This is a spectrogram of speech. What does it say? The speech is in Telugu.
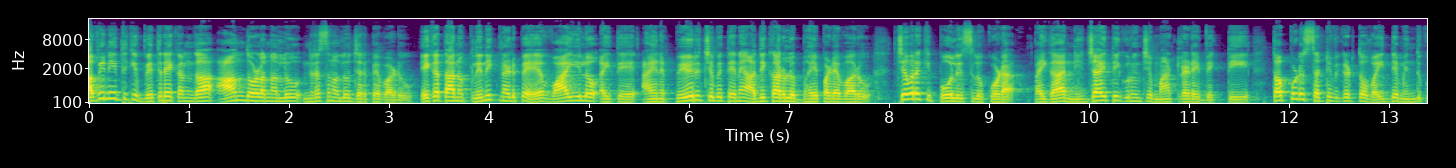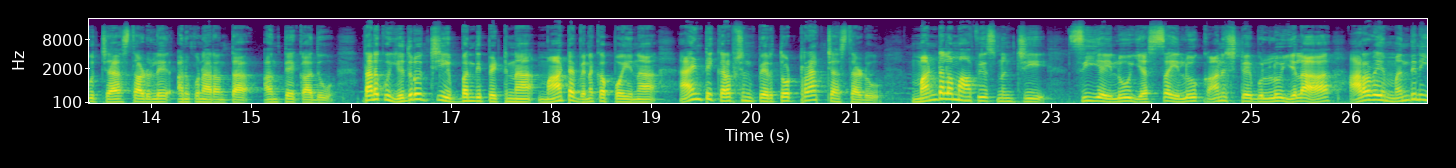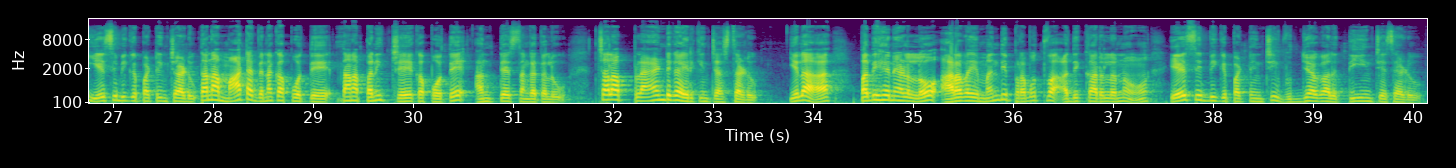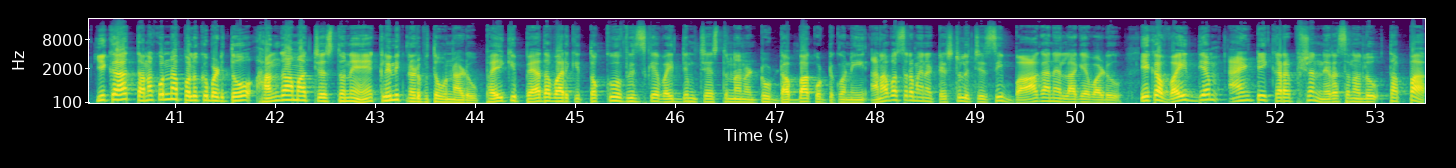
అవినీతికి వ్యతిరేకంగా ఆందోళనలు నిరసనలు జరిపేవాడు. ఇక తాను క్లినిక్ నడిపే వాయిలో అయితే ఆయన పేరు చెబితేనే అధికారులు భయపడేవారు. చివరికి పోలీసులు కూడా. పైగా నిజాయితీ గురించి మాట్లాడే వ్యక్తి తప్పుడు సర్టిఫికెట్తో వైద్యం ఎందుకు చేస్తాడులే అనుకున్నారంతా. అంతేకాదు తనకు ఎదురొచ్చి ఇబ్బంది పెట్టిన మాట వినకపోయినా యాంటీ కరప్షన్ పేరుతో ట్రాప్ చేస్తాడు. మండలం ఆఫీస్ నుంచి సిఐలు ఎస్ఐలు కానిస్టేబుల్లు ఇలా అరవై మందిని ఏసీబీకి పట్టించాడు. తన మాట వినకపోతే తన పని చేయకపోతే అంతే సంగతులు. చాలా ప్లాండ్గా ఇరికించేస్తాడు. ఇలా పదిహేనేళ్ళలో అరవై మంది ప్రభుత్వ అధికారులను ఏసీబీకి పట్టించి ఉద్యోగాలు తీయించేశాడు. ఇక తనకున్న పలుకుబడితో హంగామా చేస్తూనే క్లినిక్ నడుపుతూ ఉన్నాడు. పైకి పేదవారికి తక్కువ ఫీజుకే వైద్యం చేస్తున్నానంటూ డబ్బా కొట్టుకొని అనవసరమైన టెస్టులు చేసి బాగానే లాగేవాడు. ఇక వైద్యం యాంటీ కరప్షన్ నిరసనలు తప్ప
